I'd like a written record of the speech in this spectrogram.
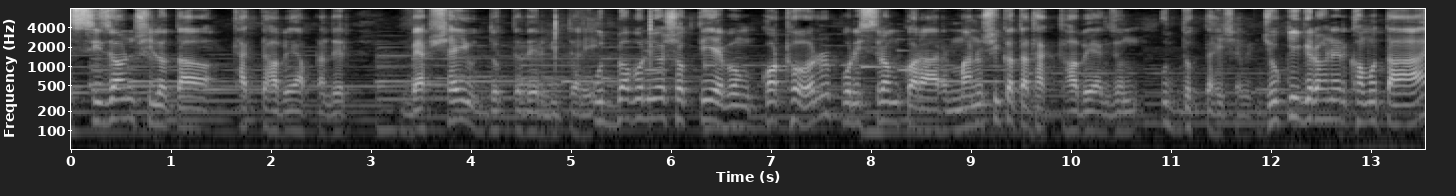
সৃজনশীলতা থাকতে হবে আপনাদের ব্যবসায়ী উদ্যোক্তাদের ভিতরে উদ্ভাবনীয় শক্তি এবং কঠোর পরিশ্রম করার মানসিকতা থাকতে হবে একজন উদ্যোক্তা হিসেবে। ঝুঁকি গ্রহণের ক্ষমতা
